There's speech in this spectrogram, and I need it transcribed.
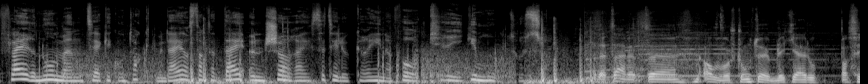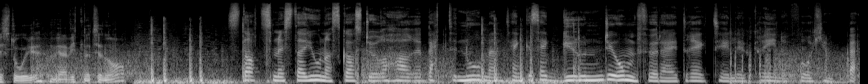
flere nordmenn tatt kontakt med dem og sagt at de ønsker å reise til Ukraina for å krige mot Russland. Dette er et uh, alvorstungt øyeblikk i Europas historie vi er vitne til nå. Statsminister Jonas Gahr Støre har bedt nordmenn tenke seg grundig om før de drar til Ukraina for å kjempe.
